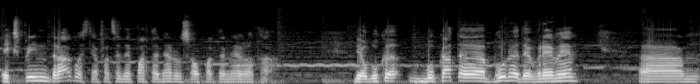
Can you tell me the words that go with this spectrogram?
exprimi dragostea față de partenerul sau partenera ta. De o bucă, bucată bună de vreme, uh,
